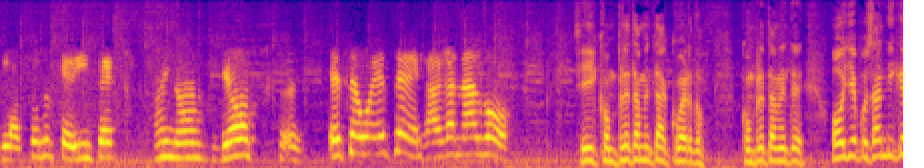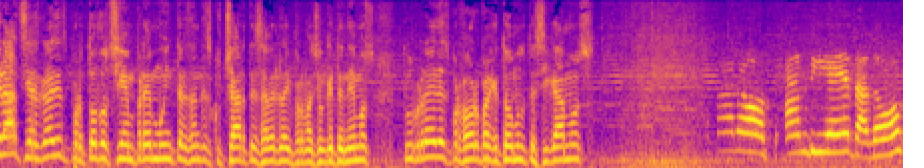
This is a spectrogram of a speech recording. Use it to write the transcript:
las cosas que dice. Ay, no, Dios, SOS, hagan algo. Sí, completamente de acuerdo, completamente. Oye, pues Andy, gracias, gracias por todo siempre, muy interesante escucharte, saber la información que tenemos. Tus redes, por favor, para que todo el mundo te sigamos. Hermanos, Andy E. Dados,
